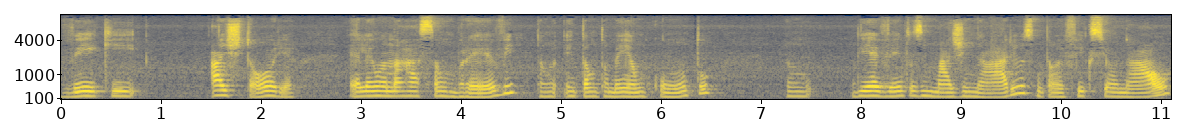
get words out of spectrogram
ver que a história ela é uma narração breve, então, então também é um conto de eventos imaginários, então é ficcional,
